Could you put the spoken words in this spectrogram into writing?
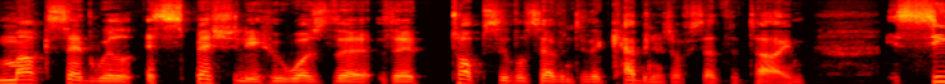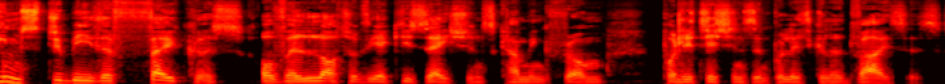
Mark Sedwill, especially, who was the, the top civil servant in the cabinet office at the time, seems to be the focus of a lot of the accusations coming from politicians and political advisors.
